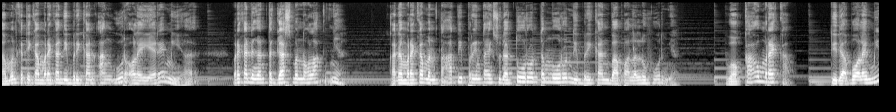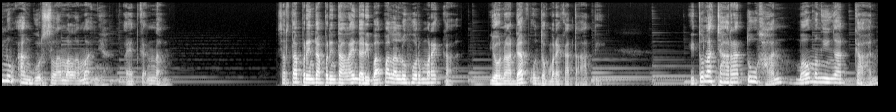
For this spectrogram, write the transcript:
Namun ketika mereka diberikan anggur oleh Yeremia, mereka dengan tegas menolaknya. Karena mereka mentaati perintah yang sudah turun-temurun diberikan bapa leluhurnya. Bahwa kaum mereka tidak boleh minum anggur selama-lamanya. Ayat ke-6. Serta perintah-perintah lain dari bapa leluhur mereka Yonadab untuk mereka taati. Itulah cara Tuhan mau mengingatkan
